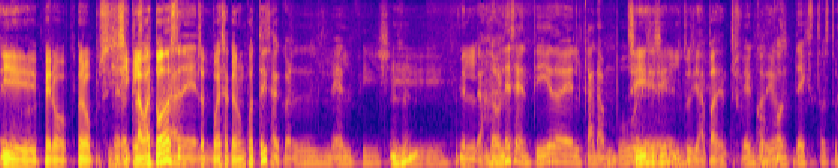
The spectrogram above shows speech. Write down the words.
Y- pero, pero pues, si, pero si te clava todas, se- del- se puede sacar un cuatrito. sacó el, el. El- doble sentido, el calambur. Sí, sí, sí. Y pues ya para adentro. Ven con Adiós. contextos, tú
